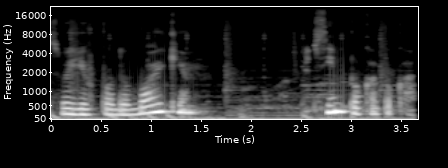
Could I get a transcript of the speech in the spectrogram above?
свої вподобайки. Всім пока-пока.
